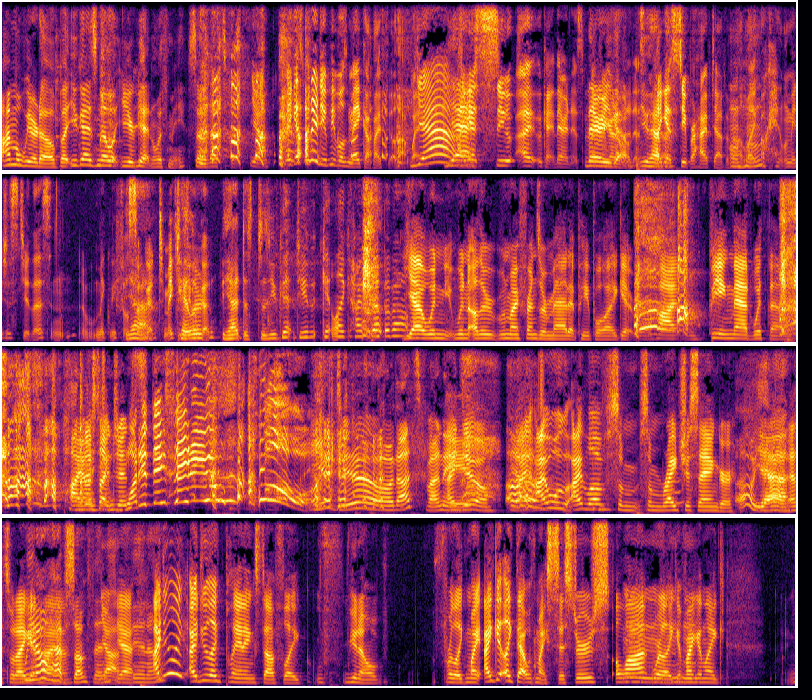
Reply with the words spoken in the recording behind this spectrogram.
I'm a weirdo, but you guys know what you're getting with me, so that's good. Yeah, I guess when I do people's makeup, I feel that way. Yeah. I get Yes. su- I, okay, there it is. I There you figured out go. it is. You have I it. get super hyped up about like, mm-hmm. okay, let me just do this, and it will make me feel yeah. so good to make Taylor, you feel good. Yeah, does, does you get do you get like hyped up about? Yeah, when when other when my friends are mad at people, I get real high on being mad with them. High I'm on just like, vengeance. what did they say to you? Oh, you do? That's funny. I do. Yeah, I, I will. I love some some righteous anger. Oh yeah, That's what I we get all have on. something. Yeah. Yeah, you know? I do like I do like planning stuff like you know for like my I get like that with my sisters a lot where like if I mm-hmm. can like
